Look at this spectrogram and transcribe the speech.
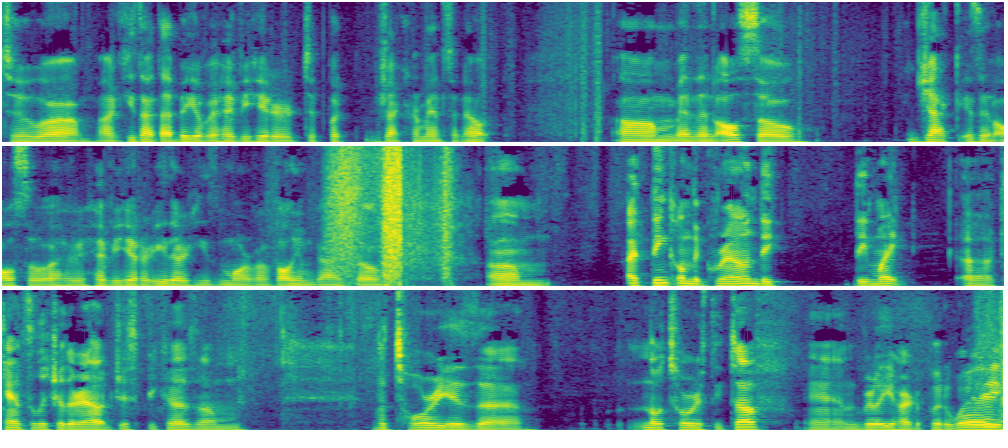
To um, like he's not that big of a heavy hitter to put Jack Hermansson out. Um, and then also, Jack isn't also a heavy, hitter either. He's more of a volume guy. So, um, I think on the ground they they might uh, cancel each other out just because um, Vettori is a notoriously tough and really hard to put away.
